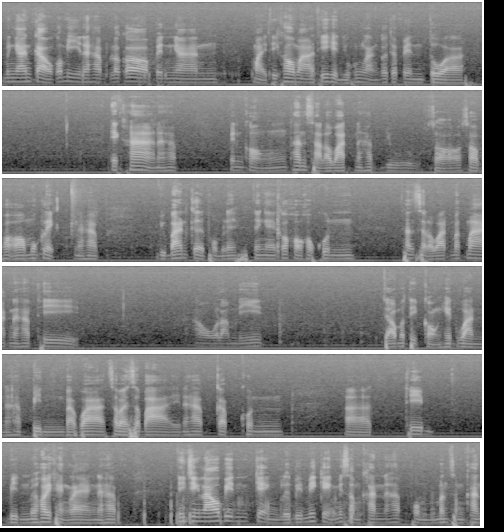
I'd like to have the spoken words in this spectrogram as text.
เป็นงานเก่าก็มีนะครับ แล้วก็เป็นงานใหม่ที่เข้ามาที่เห็นอยู่ข้างหลังก็จะเป็นตัว X5 นะครับ เป็นของท่านสารวัตรนะครับ อยู่สสพอมุกเหล็กนะครับ อยู่บ้านเกิดผมเลย ยังไงก็ขอขอบคุณท่านสารวัตรมาก ๆนะครับที่ เอาลำนี้ จะเอามาติดกล่อง H1 นนะครับ บินแบบว่าสบายๆนะครับ กับคนที่บินไม่ค่อยแข็งแรงนะครับ จริง ๆ แล้วบินเก่งหรือบินไม่เก่งไม่สำคัญนะครับ ผมมันสำคัญ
